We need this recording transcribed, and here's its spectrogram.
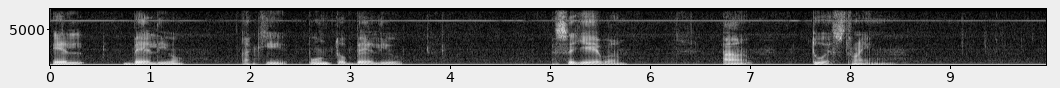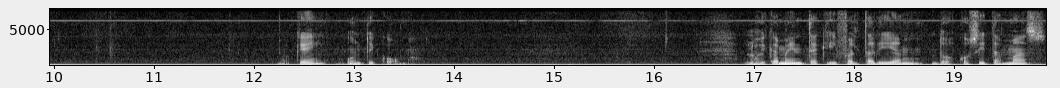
el value aquí punto value se lleva a tu string ok punto y coma lógicamente aquí faltarían dos cositas más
